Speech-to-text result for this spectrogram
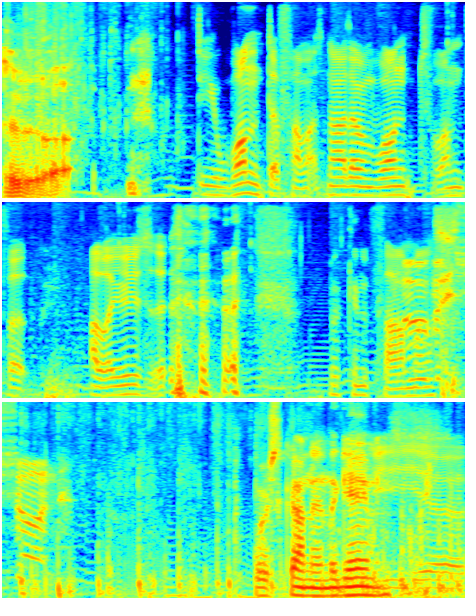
Do you want the FAMAS? No, I don't want one, but I'll use it. Fucking Move it, farmers. son. Worst gun in the game. We, uh,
